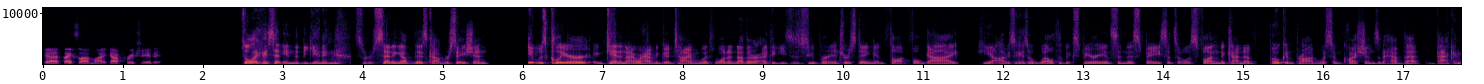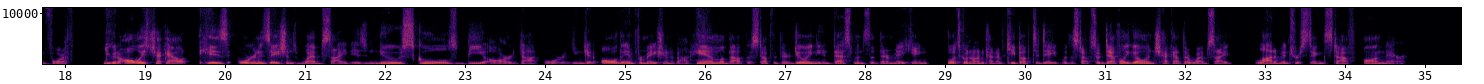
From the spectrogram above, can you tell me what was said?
Yeah, thanks a lot, Mike. I appreciate it. So, like I said in the beginning, sort of setting up this conversation, it was clear Ken and I were having a good time with one another. I think he's a super interesting and thoughtful guy. He obviously has a wealth of experience in this space. And so it was fun to kind of poke and prod with some questions and have that back and forth you can always check out his organization's website is newschoolsbr.org. You can get all the information about him, about the stuff that they're doing, the investments that they're making, what's going on, kind of keep up to date with the stuff. So definitely go and check out their website. A lot of interesting stuff on there.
